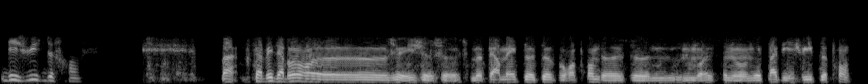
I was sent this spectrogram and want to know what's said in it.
des juifs de France? Bah, vous savez, d'abord, euh, je, je, je, me permets de, vous reprendre. Je, on n'est pas des Juifs de France.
